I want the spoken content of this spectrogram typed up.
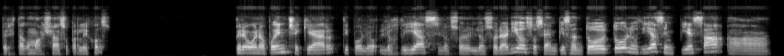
pero está como allá súper lejos. Pero bueno, pueden chequear tipo lo- los días, los, los horarios, o sea, empiezan todo, todos los días empieza a,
